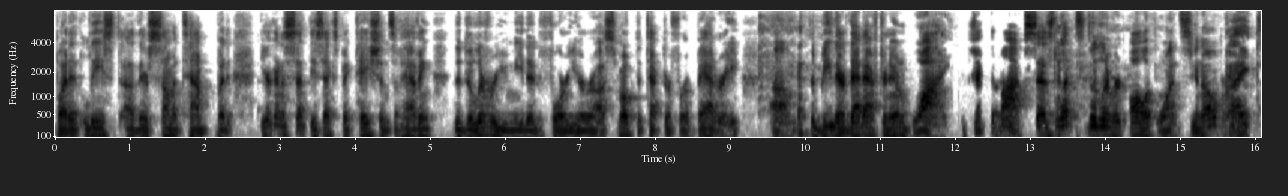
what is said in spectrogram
but at least uh, there's some attempt. But you're going to set these expectations of having the delivery you needed for your uh, smoke detector for a battery um, to be there that afternoon. Why? Check the box says let's deliver it all at once you know? Right.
